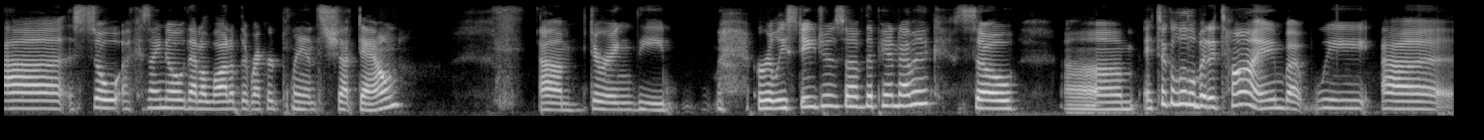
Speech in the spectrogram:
Uh, so because I know that a lot of the record plants shut down um, during the early stages of the pandemic. So um, it took a little bit of time, but we uh,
